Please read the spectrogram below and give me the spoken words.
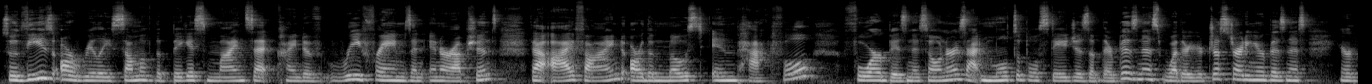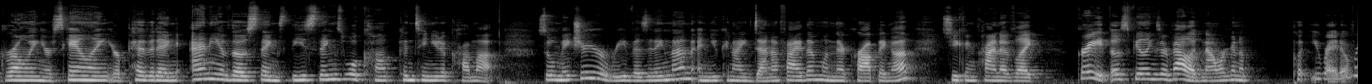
So these are really some of the biggest mindset kind of reframes and interruptions that I find are the most impactful for business owners at multiple stages of their business, whether you're just starting your business, you're growing, you're scaling, you're pivoting, any of those things, these things will come, continue to come up. So make sure you're revisiting them and you can identify them when they're cropping up so you can kind of like, great, those feelings are valid. Now we're going to put you right over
